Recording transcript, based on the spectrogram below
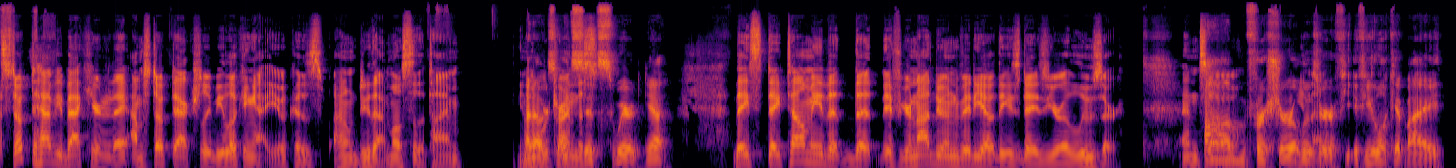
stoked to have you back here today. I'm stoked to actually be looking at you because I don't do that most of the time. You know, know we're it's, trying it's, to. it's weird. Yeah. they they tell me that that if you're not doing video these days, you're a loser. And so um, for sure a loser. know. If, you- if you look at my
